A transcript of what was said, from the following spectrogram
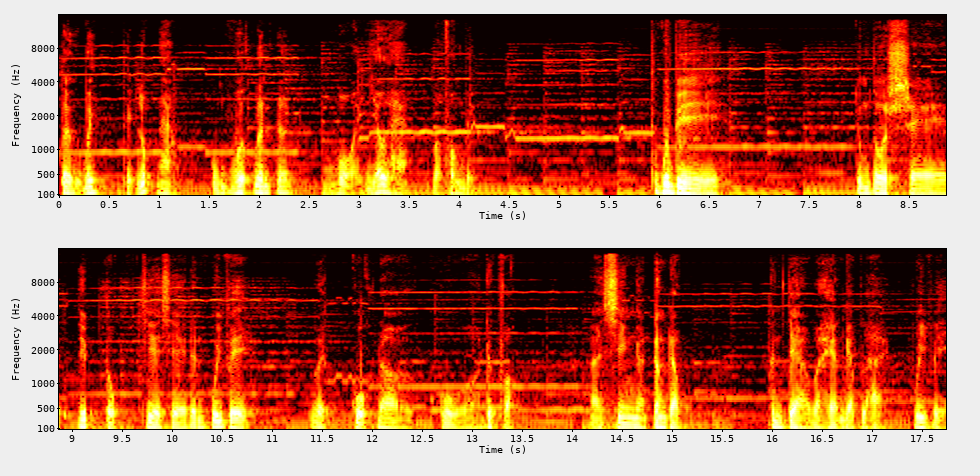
từ bi thì lúc nào cũng vượt lên trên mọi giới hạn và phân biệt. Thưa quý vị, chúng tôi sẽ tiếp tục chia sẻ đến quý vị về cuộc đời của Đức Phật. À, xin trân trọng kính chào và hẹn gặp lại quý vị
